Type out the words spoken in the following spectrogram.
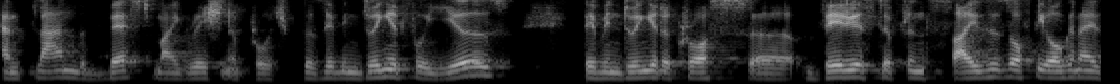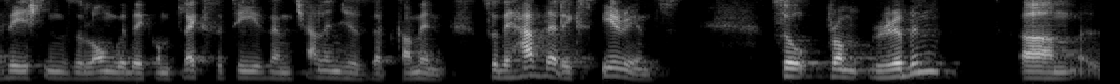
and plan the best migration approach because they've been doing it for years They've been doing it across uh, various different sizes of the organizations, along with their complexities and challenges that come in. So they have that experience. So from Ribbon um,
